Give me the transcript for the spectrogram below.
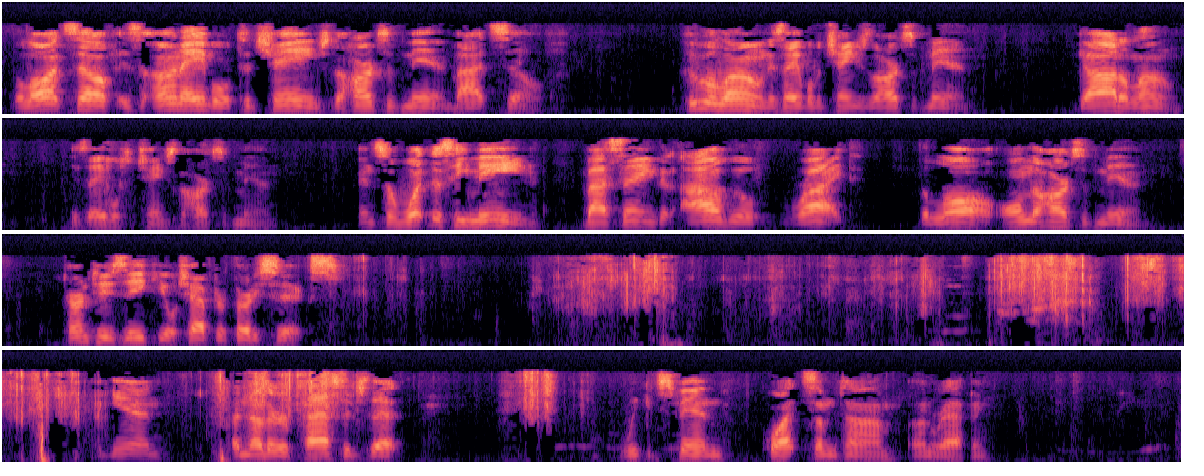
the law itself is unable to change the hearts of men by itself. Who alone is able to change the hearts of men? God alone is able to change the hearts of men. And so what does he mean by saying that I will write the law on the hearts of men? Turn to Ezekiel chapter 36. Again, another passage that we could spend quite some time unwrapping.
